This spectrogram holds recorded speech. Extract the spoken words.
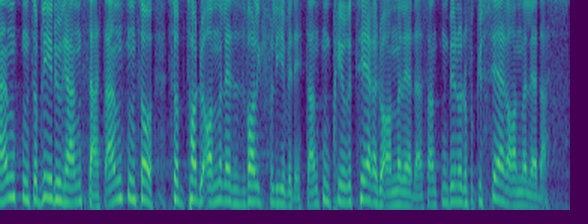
Enten så blir du renset, enten så, så, tar du annerledes valg for livet ditt. Enten prioriterer du annerledes, enten begynner du å fokusere annerledes.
